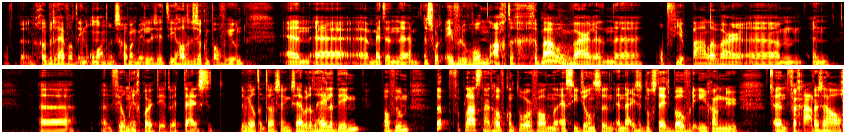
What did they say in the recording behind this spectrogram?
of een groot bedrijf wat in onder andere in schoonmaakmiddelen zit, die hadden dus ook een paviljoen. En met een, een soort evoluon-achtig gebouw, Hmm. waar een, eh, op vier palen, waar ehm, een, eh, een film in geprojecteerd werd tijdens de, de wereldtentoonstelling. Ze hebben dat hele ding, paviljoen, hup, verplaatst naar het hoofdkantoor van SC Johnson. En daar is het nog steeds boven de ingang nu een vergaderzaal.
